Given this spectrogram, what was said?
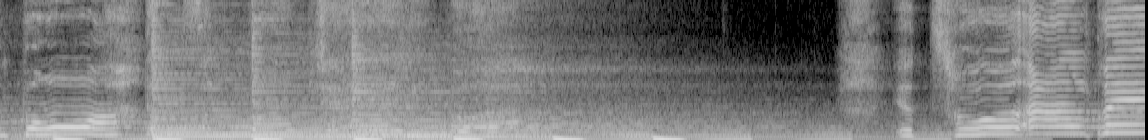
hvor mit hjerte bor Dansen hvor mit Jeg troede aldrig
